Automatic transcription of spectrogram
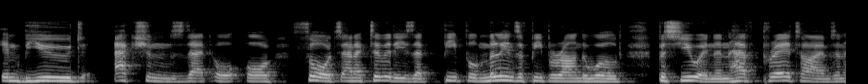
imbued actions that or, or thoughts and activities that people millions of people around the world pursue in and have prayer times and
